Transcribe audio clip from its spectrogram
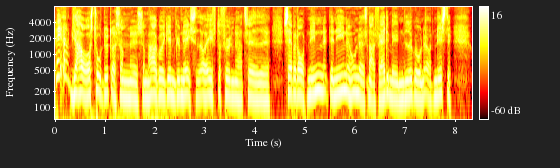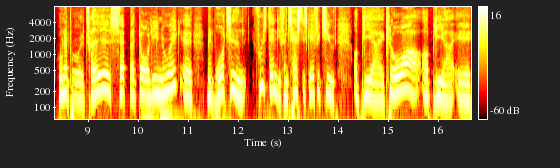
Peter? Jeg har jo også to døtre, som, øh, som har gået igennem gymnasiet, og efterfølgende har taget øh, sabbatår. Den ene, den ene, hun er snart færdig med den videregående, og den næste, hun er på øh, tredje sabbatår lige nu, ikke? Men bruger tiden fuldstændig fantastisk effektivt, og bliver klogere, og bliver øh,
